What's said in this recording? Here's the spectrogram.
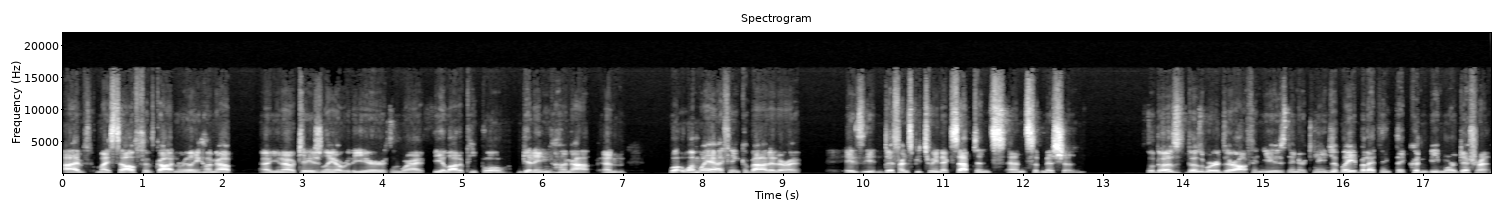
i've myself have gotten really hung up uh, you know occasionally over the years and where i see a lot of people getting hung up and what one way i think about it or is the difference between acceptance and submission so those those words are often used interchangeably but i think they couldn't be more different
